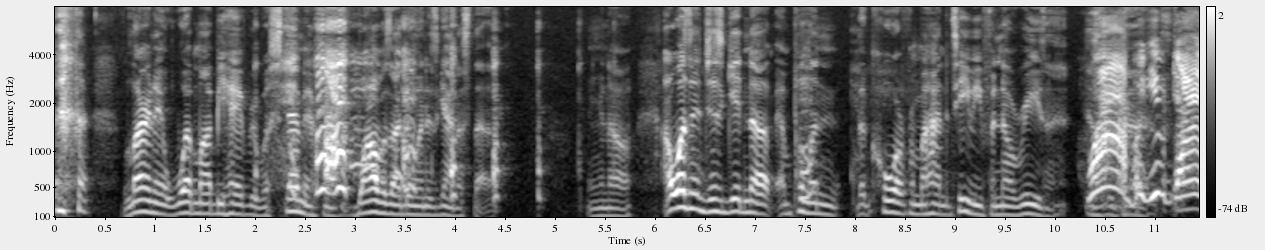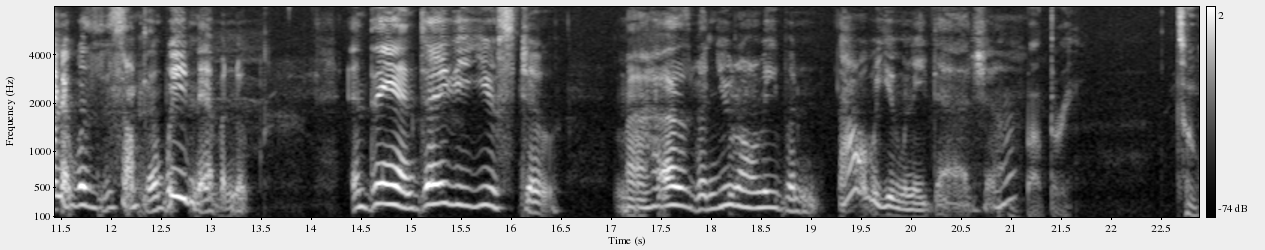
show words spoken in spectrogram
learning what my behavior was stemming from. Why was I doing this kind of stuff? You know, I wasn't just getting up and pulling the cord from behind the TV for no reason. Why? Well, you done it was something we never knew. And then Davy used to. My husband, you don't even. How old were you when he died, Sean? about three, two.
